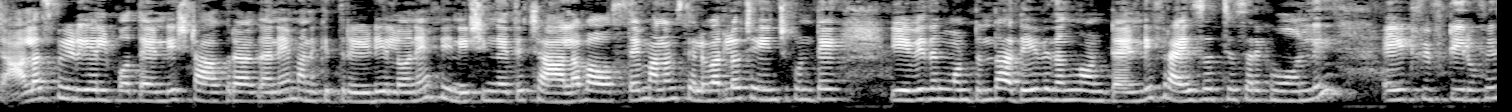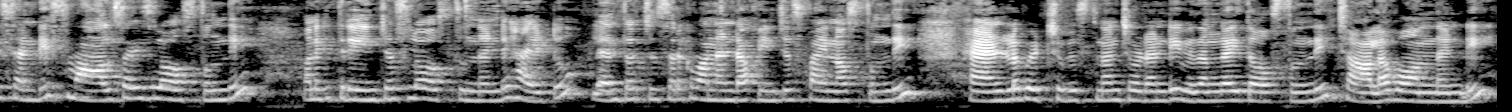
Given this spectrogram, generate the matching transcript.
చాలా స్పీడ్గా వెళ్ళిపోతాయండి. స్టాక్ రాగానే మనకి త్రీ డీలోనే ఫినిషింగ్ అయితే చాలా బాగా వస్తాయి. మనం సిల్వర్లో చేయించుకుంటే ఏ విధంగా ఉంటుందో అదే విధంగా ఉంటాయండి. ప్రైస్ వచ్చేసరికి ఓన్లీ ఎయిట్ ఫిఫ్టీ రూపీస్ అండి. స్మాల్ సైజులో వస్తుంది. మనకి త్రీ ఇంచెస్లో వస్తుందండి హైట్. లెంత్ వచ్చేసరికి వన్ అండ్ హాఫ్ ఇంచెస్ పైన వస్తుంది. హ్యాండ్లో పెట్టి చూపిస్తున్నాను చూడండి ఈ విధంగా అయితే వస్తుంది. చాలా బాగుందండి.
